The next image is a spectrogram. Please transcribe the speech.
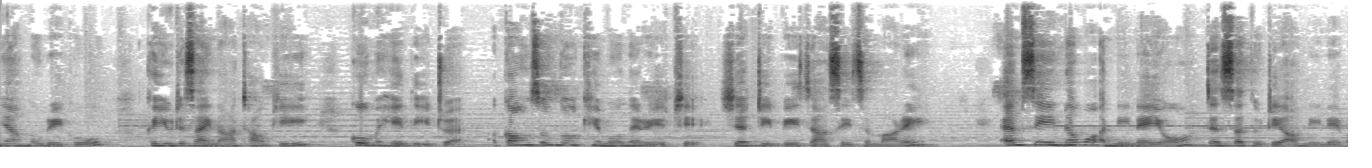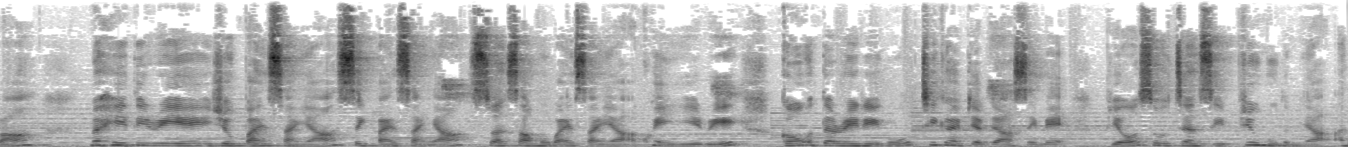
မျှမှုတွေကိုဂယုဒီဇိုင်နာထောင်ပြီးကိုမဟေတီအတွက်အကောင်းဆုံးသောခင်မုန်းတွေအဖြစ်ရက်တီပေးကြစေချင်ပါတယ် MC နဝအနေနဲ့ရောတင်ဆက်သူတယောက်အနေနဲ့ပါမဟီတီရီရဲ့ရုပ်ပိုင်းဆိုင်ရာစိတ်ပိုင်းဆိုင်ရာစွမ်းဆောင်မှုပိုင်းဆိုင်ရာအခွင့်အရေးတွေဂုံအတရေတွေကိုထိခိုက်ပြပြစေမဲ့ပြောဆိုကြံစီပြုမှုသမျှအ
